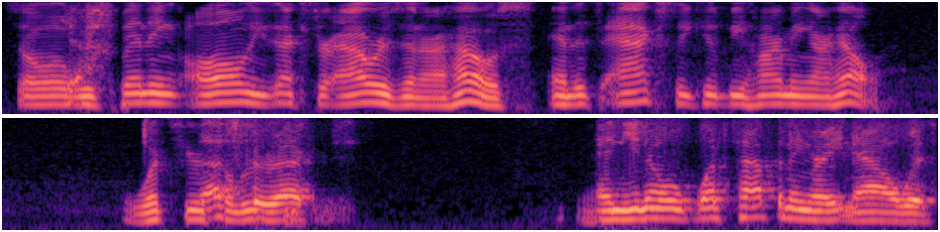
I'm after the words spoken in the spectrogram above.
So yeah. we're spending all these extra hours in our house, and it's actually could be harming our health. What's your that's solution? Correct. And you know what's happening right now with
